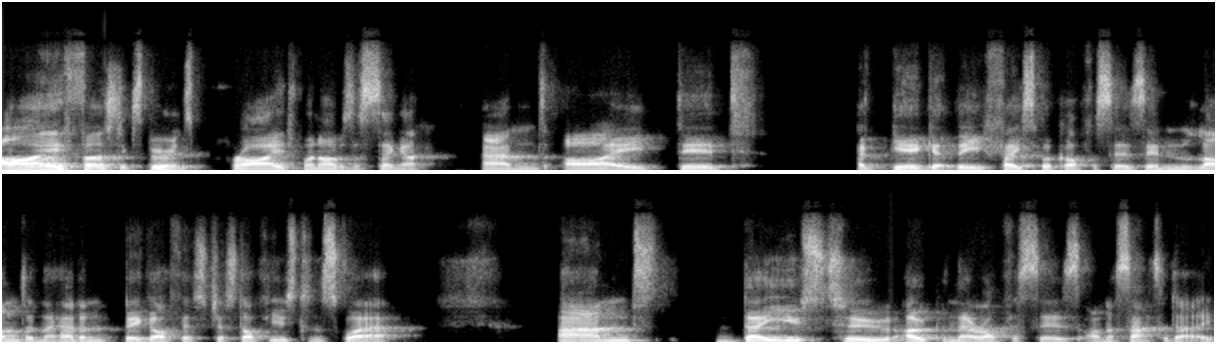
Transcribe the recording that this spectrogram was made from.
I first experienced Pride when I was a singer, and I did a gig at the Facebook offices in London. They had a big office just off Euston Square. And they used to open their offices on a Saturday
